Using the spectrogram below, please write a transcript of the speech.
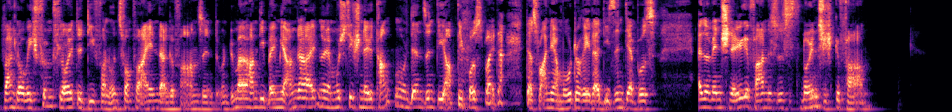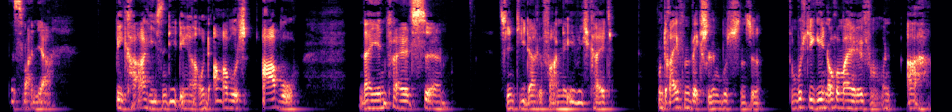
waren, glaube ich, fünf Leute, die von uns vom Verein da gefahren sind. Und immer haben die bei mir angehalten und dann musste ich schnell tanken und dann sind die ab die Post weiter. Das waren ja Motorräder, die sind ja bloß, also wenn schnell gefahren ist, ist es 90 gefahren. Das waren ja BK hießen die Dinger und Avos, Avo. Na jedenfalls äh, sind die da gefahren eine Ewigkeit. Und Reifen wechseln mussten sie. Da musste ich ihnen auch immer helfen. Und ah,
